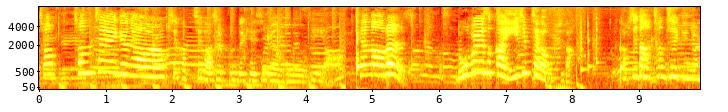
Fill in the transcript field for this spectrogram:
천, 천체 균열 혹시 같이 가실 분들 계시면 오세요. 채널을 노블스카이 20채 가봅시다. 갑시다, 천체 균열.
